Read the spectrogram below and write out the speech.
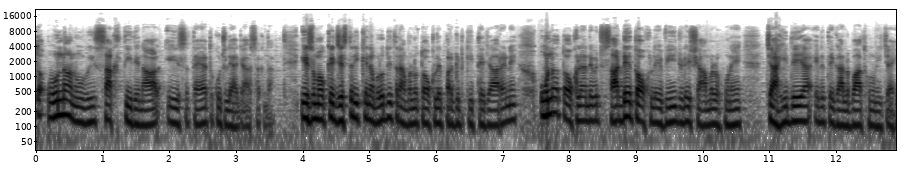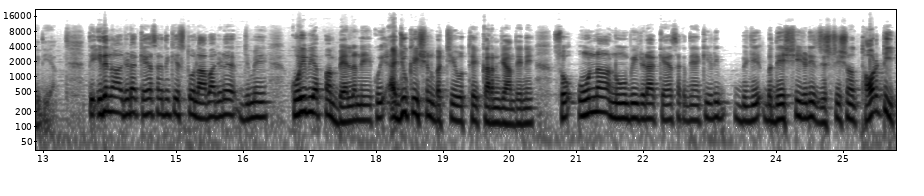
ਤਾਂ ਉਹਨਾਂ ਨੂੰ ਵੀ ਸਖਤੀ ਦੇ ਨਾਲ ਇਸ ਤਹਿਤ ਕੁਝ ਲਿਆ ਜਾ ਸਕਦਾ। ਇਸ ਮੌਕੇ ਜਿਸ ਤਰੀਕੇ ਨਾਲ ਵਿਰੋਧੀ ਧਿਰਾਂ ਵੱਲੋਂ ਤੌਖਲੇ ਪ੍ਰਗਟ ਕੀਤੇ ਜਾ ਰਹੇ ਨੇ, ਉਹਨਾਂ ਤੌਖਲਿਆਂ ਦੇ ਵਿੱਚ ਸਾਡੇ ਤੌਖਲੇ ਵੀ ਜਿਹੜੇ ਸ਼ਾਮਲ ਹੋਣੇ ਚਾਹੀਦੇ ਆ, ਇਹਦੇ ਤੇ ਗੱਲਬਾਤ ਹੋਣੀ ਚਾਹੀਦੀ ਆ। ਤੇ ਇਹਦੇ ਨਾਲ ਜਿਹੜਾ ਕਹਿ ਸਕਦੇ ਕਿ ਇਸ ਤੋਂ ਇਲਾਵਾ ਜਿਹੜਾ ਜਿਵੇਂ ਕੋਈ ਵੀ ਆਪਾਂ ਬਿੱਲ ਨੇ, ਕੋਈ ਐਜੂਕੇਸ਼ਨ ਬੱਚੇ ਉੱਥੇ ਕਰਨ ਜਾਂਦੇ ਨੇ। ਸੋ ਉਹਨਾਂ ਨੂੰ ਵੀ ਜਿਹੜਾ ਕਹਿ ਸਕਦੇ ਆ ਕਿ ਜਿਹੜੀ ਵਿਜੇ- ਵਿਦੇਸ਼ੀ ਜਿਹੜੀ ਰਜਿਸਟ੍ਰੇਸ਼ਨ ਅਥਾਰਟੀ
